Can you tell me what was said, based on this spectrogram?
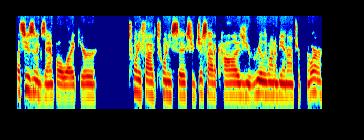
let's use an example like you're 25, 26, you're just out of college, you really want to be an entrepreneur.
